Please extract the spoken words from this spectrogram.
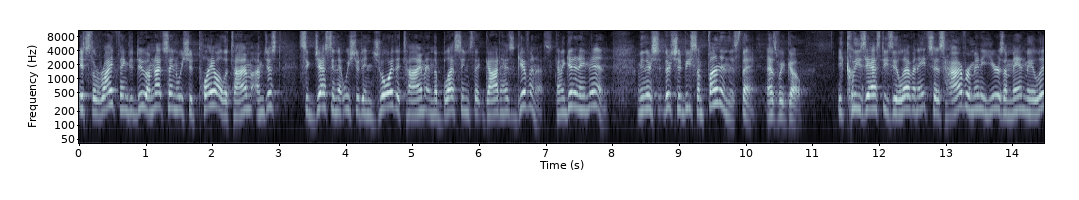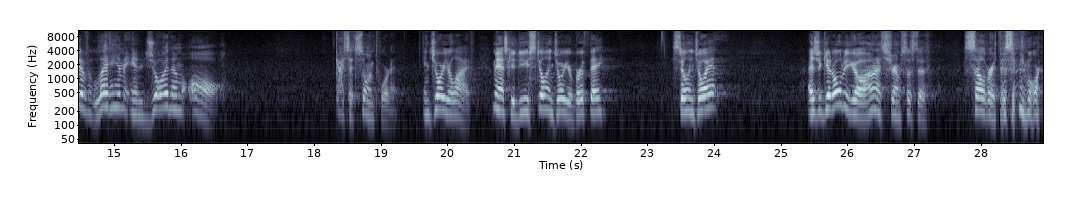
It's the right thing to do. I'm not saying we should play all the time. I'm just suggesting that we should enjoy the time and the blessings that God has given us. Can I get an amen? I mean, there's, there should be some fun in this thing as we go. Ecclesiastes 11:8 says, "However many years a man may live, let him enjoy them all." Guys, that's so important. Enjoy your life. Let me ask you, do you still enjoy your birthday? Still enjoy it? As you get older, you go, I'm not sure I'm supposed to celebrate this anymore.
